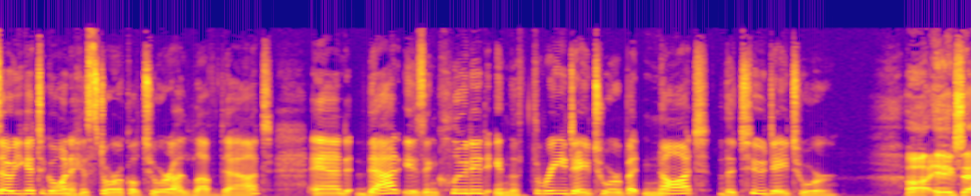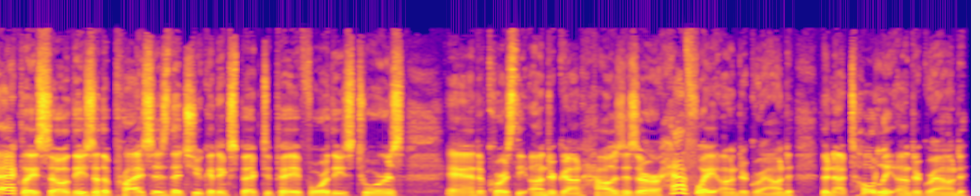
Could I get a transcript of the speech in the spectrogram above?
So you get to go on a historical tour. I love that. And that is included in the three day tour, but not the two day tour. Uh, exactly. So these are the prices that you can expect to pay for these tours. And of course, the underground houses are halfway underground. They're not totally underground.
